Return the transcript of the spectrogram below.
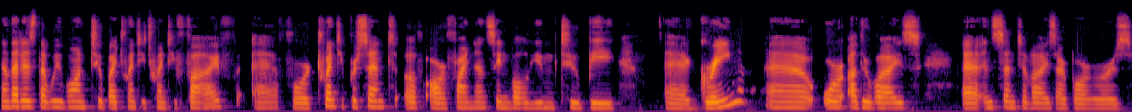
And that is that we want to, by 2025, uh, for 20% of our financing volume to be uh, green uh, or otherwise uh, incentivize our borrowers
